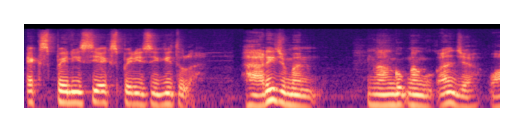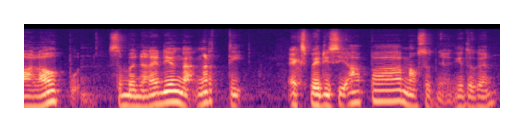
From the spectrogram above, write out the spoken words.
ekspedisi-ekspedisi gitulah. Hari cuman ngangguk-ngangguk aja, walaupun sebenarnya dia nggak ngerti ekspedisi apa maksudnya gitu kan.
